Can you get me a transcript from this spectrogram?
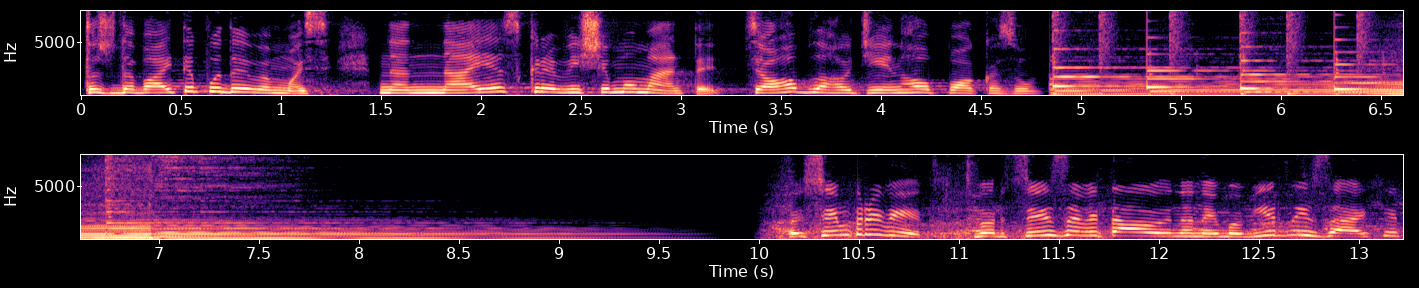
Тож давайте подивимось на найяскравіші моменти цього благодійного показу. Усім привіт! Творці завітали на неймовірний захід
